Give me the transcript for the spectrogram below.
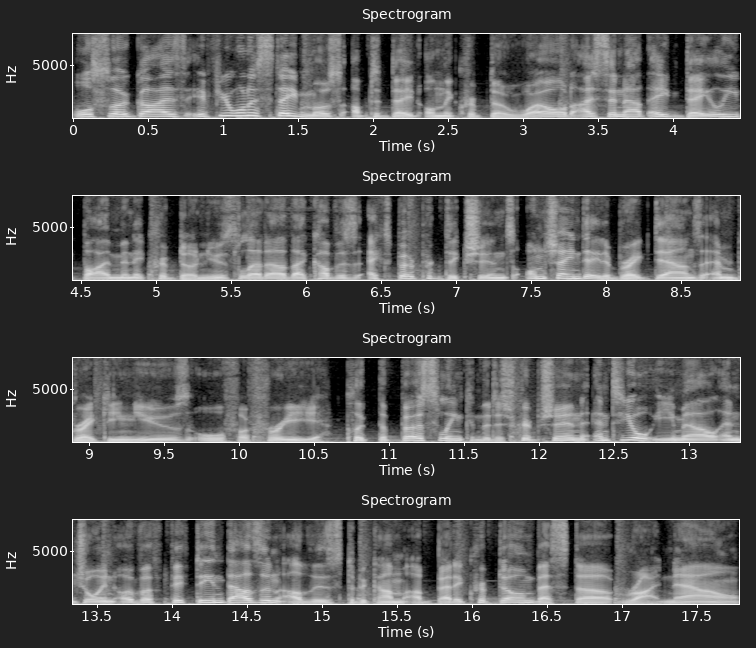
Also guys, if you want to stay most up to date on the crypto world, I send out a daily 5 minute crypto newsletter that covers expert predictions, on-chain data breakdowns, and breaking news all for free. Click the first link in the description, enter your email, and join over 15,000 others to become a better crypto investor right now.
